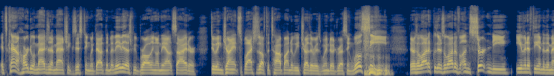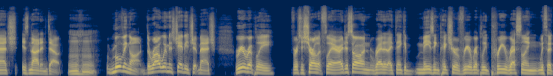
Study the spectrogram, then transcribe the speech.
it's kind of hard to imagine a match existing without them. But maybe they'll just be brawling on the outside or doing giant splashes off the top onto each other as window dressing. We'll see. there's a lot of there's a lot of uncertainty, even if the end of the match is not in doubt Mm-hmm. Moving on, the Raw Women's Championship match, Rhea Ripley versus Charlotte Flair. I just saw on Reddit, I think, an amazing picture of Rhea Ripley pre-wrestling with a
